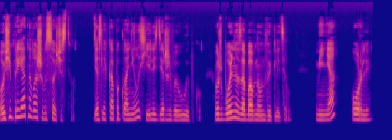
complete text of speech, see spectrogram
«Очень приятно, ваше высочество». Я слегка поклонилась, еле сдерживая улыбку. Уж больно забавно он выглядел. «Меня? Орли».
